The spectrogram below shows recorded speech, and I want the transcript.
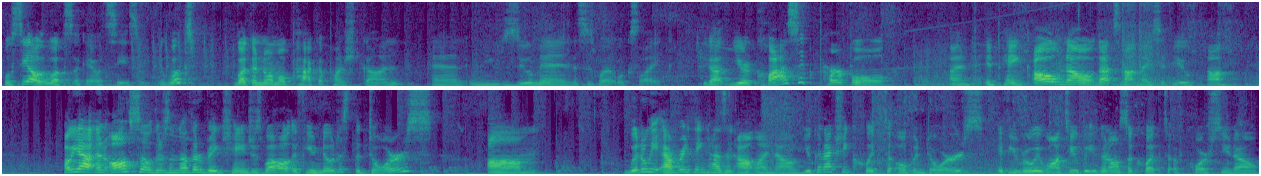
we'll see how it looks. Okay, let's see. So it looks like a normal pack-a-punch gun, and when you zoom in, this is what it looks like. You got your classic purple and in pink. Oh no, that's not nice of you. Uh, oh yeah, and also there's another big change as well. If you notice the doors, um, literally everything has an outline now. You can actually click to open doors if you really want to, but you can also click to, of course, you know,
